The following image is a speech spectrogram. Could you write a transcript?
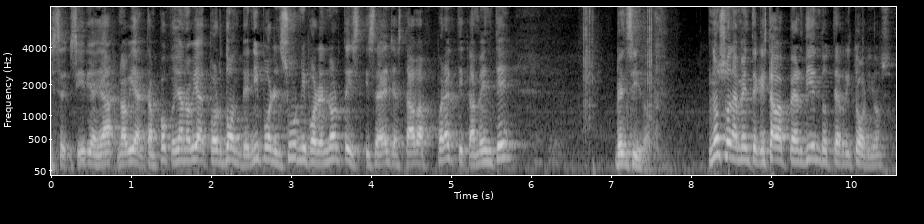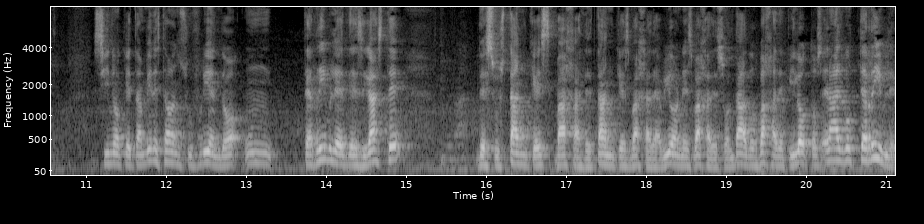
Siria ya no había, tampoco ya no había por dónde, ni por el sur ni por el norte, Israel ya estaba prácticamente vencido. No solamente que estaba perdiendo territorios, sino que también estaban sufriendo un terrible desgaste de sus tanques, bajas de tanques, baja de aviones, baja de soldados, baja de pilotos. Era algo terrible.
